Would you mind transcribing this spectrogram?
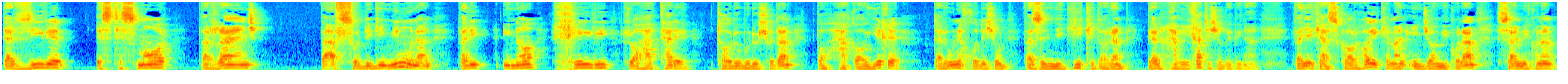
در زیر استثمار و رنج و افسردگی میمونن ولی اینا خیلی راحت تره تا روبرو شدن با حقایق درون خودشون و زندگی که دارن بیان حقیقتش رو ببینن. و یکی از کارهایی که من اینجا می‌کنم سعی می‌کنم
